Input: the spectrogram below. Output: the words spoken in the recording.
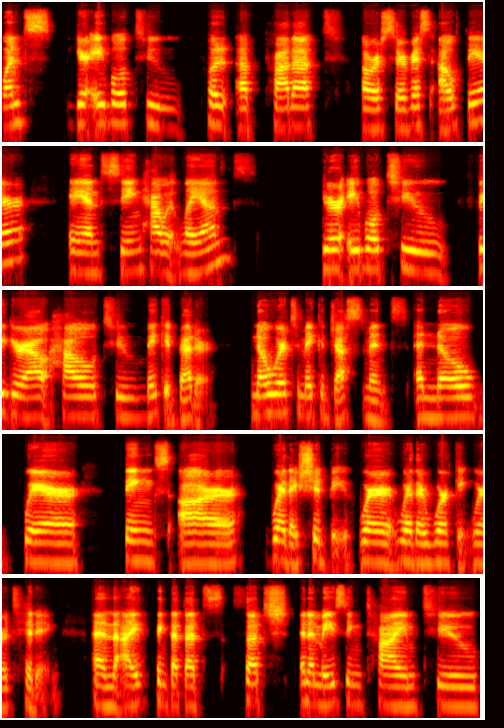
Once you're able to put a product or a service out there and seeing how it lands, you're able to figure out how to make it better, know where to make adjustments, and know where things are where they should be, where where they're working, where it's hitting. And I think that that's such an amazing time to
